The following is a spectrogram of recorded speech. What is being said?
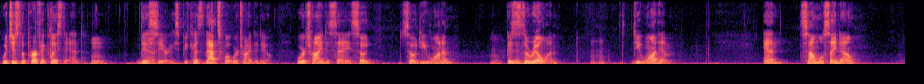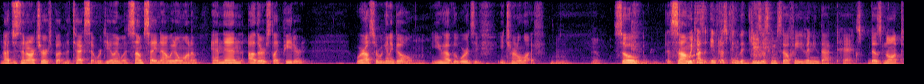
which is the perfect place to end hmm. this series because that's what we're trying to do. We're trying to say, so so do you want him? Hmm. Because this is the real one. Mm-hmm. Do you want him? And some will say no, not just in our church, but in the text that we're dealing with. Some say no, we don't want him. And then others, like Peter, where else are we going to go? You have the words of eternal life. Mm-hmm. Yep. So some Which is interesting that Jesus himself, even in that text, does not,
